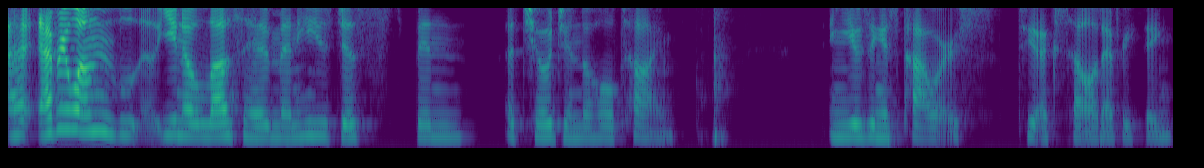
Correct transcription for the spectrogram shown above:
I, everyone, you know, loves him, and he's just been a Chojin the whole time, and using his powers to excel at everything.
